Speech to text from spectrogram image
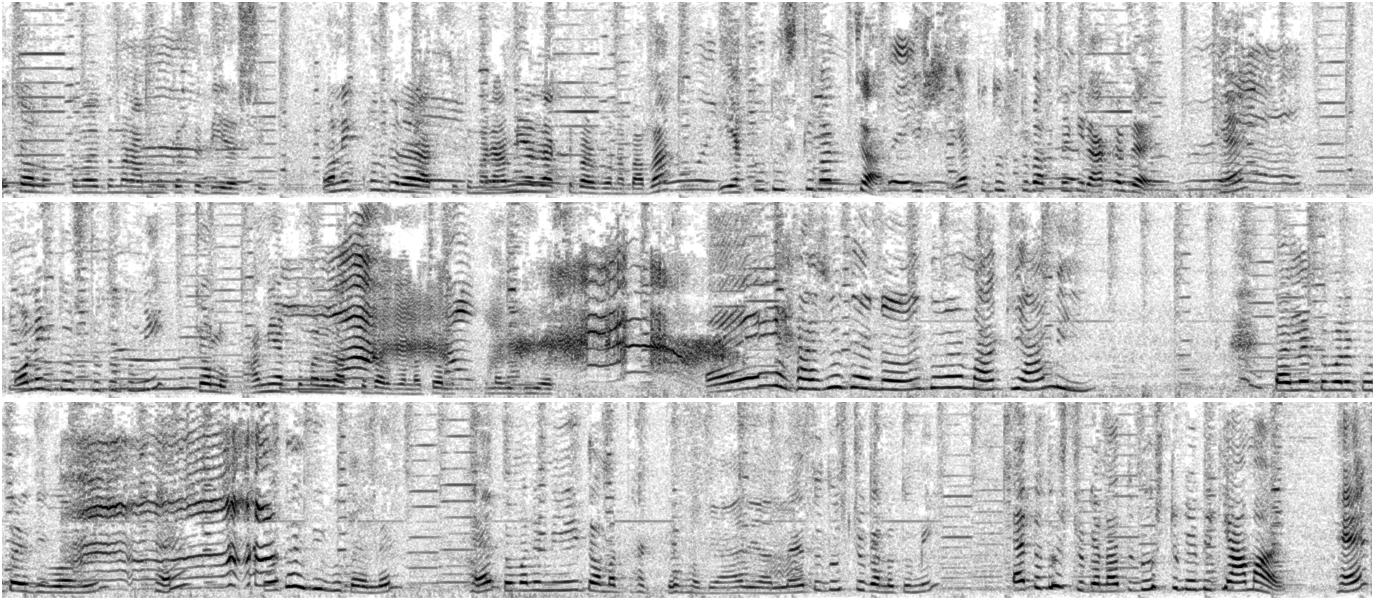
এই চলো, তোমার তোমার আম্মুর কাছে দিয়ে আসি। অনেকক্ষণ ধরে রাখছি তোমার, আমি আর রাখতে পারব না, বাবা। এত দুষ্টু বাচ্চা এত দুষ্টু বাচ্চা কি রাখা যায়? হ্যাঁ? অনেক দুষ্টু তো তুমি। চলো, আমি আর তোমার রাখতে পারব না, চলো তোমার দিয়ে আসি। হাসো কেন? তোমার মা কি আমি? তাহলে তোমার কোথায় দিব আমি? হ্যাঁ? কোথায় দিব তাহলে হ্যাঁ তোমার নিয়েই তো আমার থাকতে হবে। আরে আল্লাহ, এত দুষ্টু কেন তুমি? এত দুষ্টু কেন? এত দুষ্টু বেবি কি আমার? হ্যাঁ?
